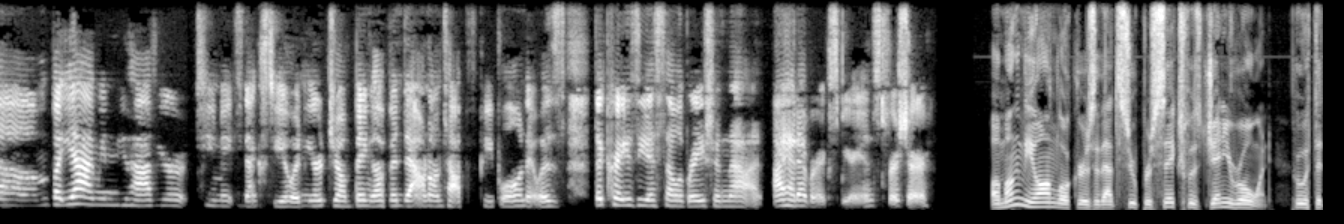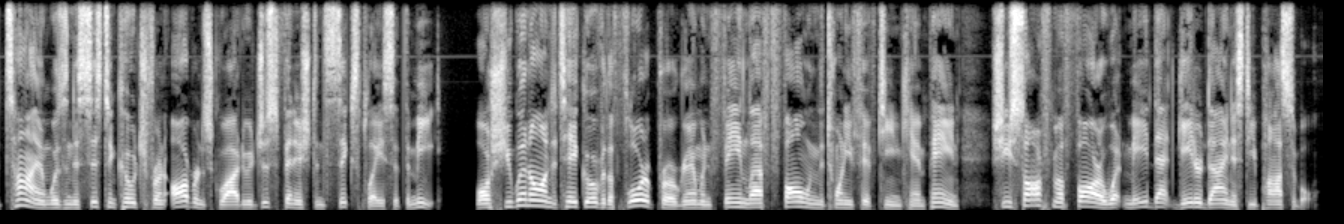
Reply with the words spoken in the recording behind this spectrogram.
um but yeah i mean you have your teammates next to you and you're jumping up and down on top of people and it was the craziest celebration that i had ever experienced for sure among the onlookers of that super six was jenny rowland who at the time was an assistant coach for an auburn squad who had just finished in sixth place at the meet while she went on to take over the florida program when Faehn left following the 2015 campaign she saw from afar what made that Gator dynasty possible.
